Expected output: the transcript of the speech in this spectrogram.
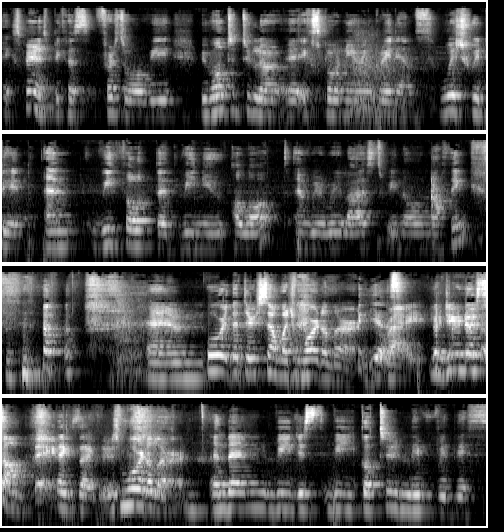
experience because first of all we we wanted to learn uh, explore new ingredients which we did. And we thought that we knew a lot and we realized we know nothing. Um, or that there's so much more to learn. Yes. right. You do know something. Exactly. There's more to learn. And then we just we got to live with this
